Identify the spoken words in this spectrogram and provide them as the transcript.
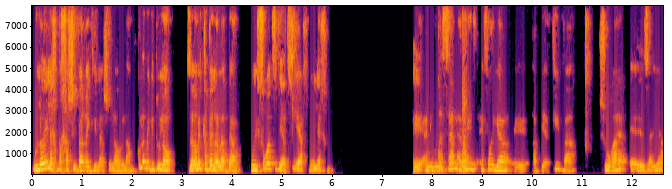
הוא לא ילך בחשיבה הרגילה של העולם. כולם יגידו לו, זה לא מתקבל על הדעת. הוא יפרוץ ויצליח וילך. אה, אני מנסה להבין איפה היה אה, רבי עקיבא, שהוא ראה, אה, זה היה...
